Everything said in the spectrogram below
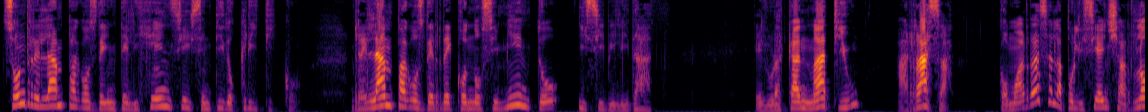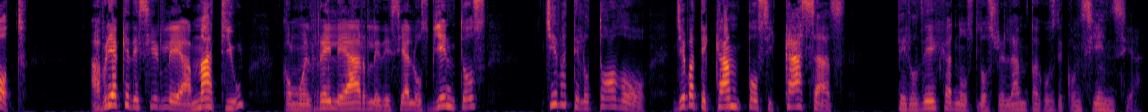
Son relámpagos de inteligencia y sentido crítico, relámpagos de reconocimiento y civilidad. El huracán Matthew arrasa, como arrasa la policía en Charlotte. Habría que decirle a Matthew, como el rey Lear le decía a los vientos, Llévatelo todo, llévate campos y casas, pero déjanos los relámpagos de conciencia.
